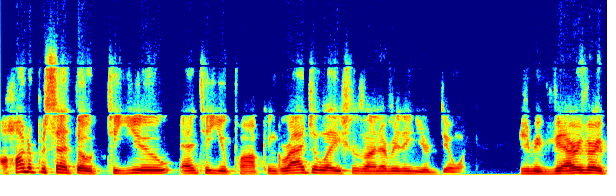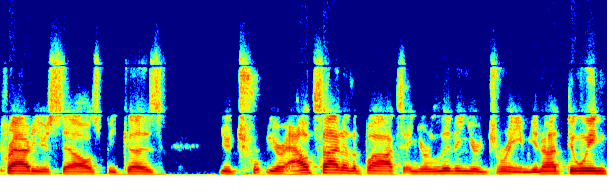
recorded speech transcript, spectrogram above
A hundred percent though to you and to you, Pomp. Congratulations on everything you're doing. You should be very, very proud of yourselves because you're tr- you're outside of the box and you're living your dream. You're not doing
